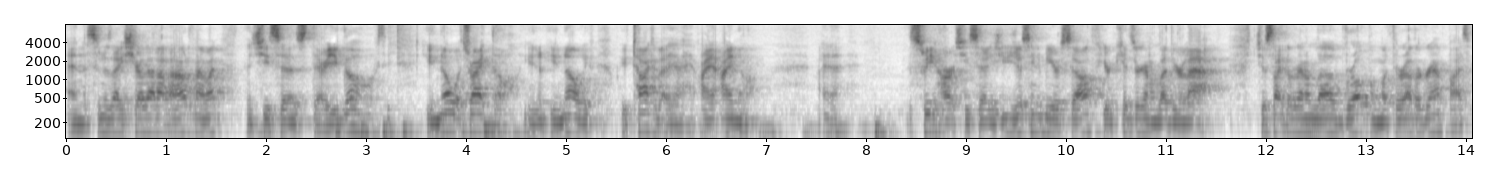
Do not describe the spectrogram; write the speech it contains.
And as soon as I share that out loud with my wife, then she says, There you go. You know what's right, though. You, you know, we've, we've talked about it. I, I know. I, sweetheart, she says, you just need to be yourself. Your kids are going to love your lap just like they're going to love roping with their other grandpas.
